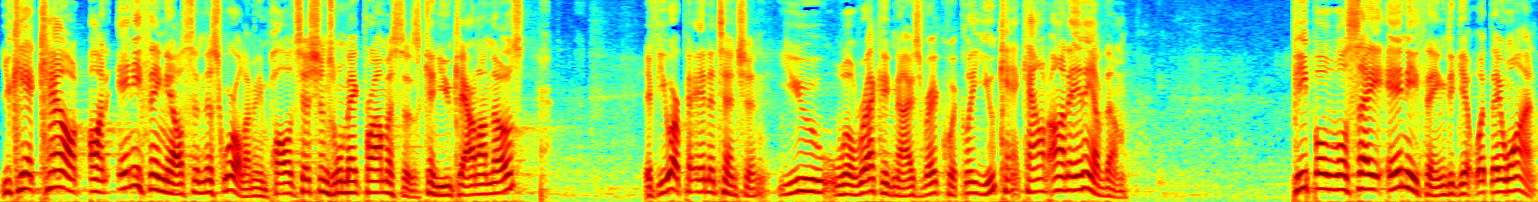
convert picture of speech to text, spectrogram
You can't count on anything else in this world. I mean, politicians will make promises. Can you count on those? If you are paying attention, you will recognize very quickly you can't count on any of them. People will say anything to get what they want.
